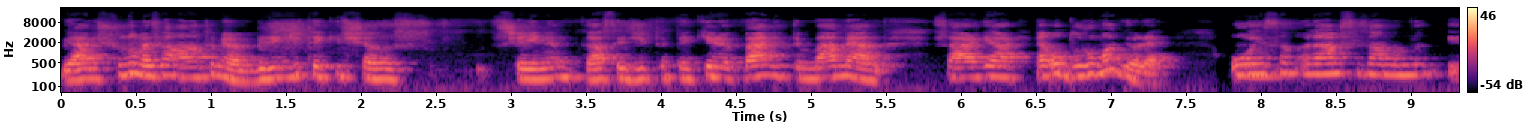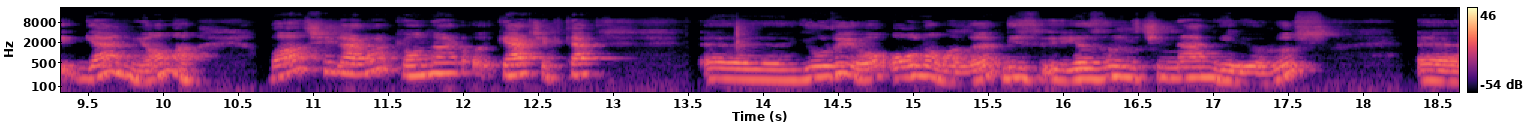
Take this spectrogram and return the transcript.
yani şunu mesela anlatamıyorum. Birinci tekil şahıs şeyinin gazetecilikte pek yeri yok. Ben gittim ben beğendim. Sergiyer yani o duruma göre o insan önemsiz anlamına e, gelmiyor ama bazı şeyler var ki onlar gerçekten e, yoruyor, olmamalı. Biz yazının içinden geliyoruz. E,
